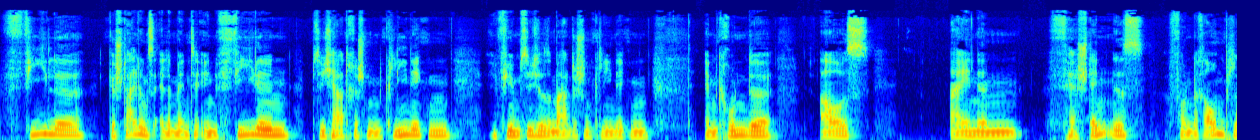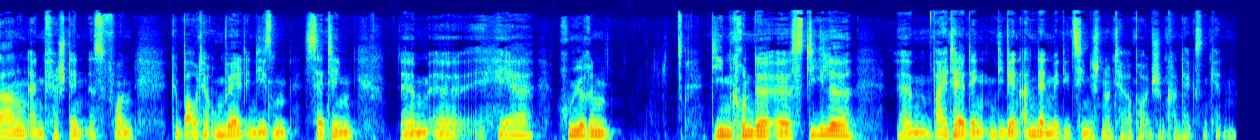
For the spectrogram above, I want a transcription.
viele Gestaltungselemente in vielen psychiatrischen Kliniken in vielen psychosomatischen Kliniken im Grunde aus einem Verständnis von Raumplanung, einem Verständnis von gebauter Umwelt in diesem Setting ähm, äh, herrühren, die im Grunde äh, Stile ähm, weiterdenken, die wir in anderen medizinischen und therapeutischen Kontexten kennen.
